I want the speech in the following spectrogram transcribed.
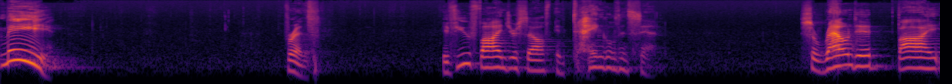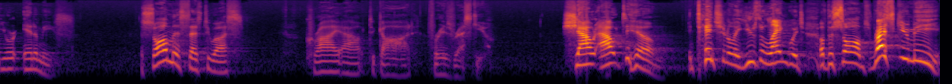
me. Friends, if you find yourself entangled in sin, surrounded by your enemies, the psalmist says to us, cry out to God for his rescue. Shout out to him. Intentionally use the language of the Psalms. Rescue me,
